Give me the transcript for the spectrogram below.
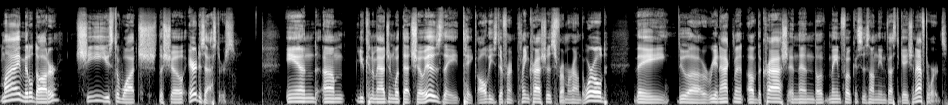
my middle daughter, she used to watch the show Air Disasters. And um, you can imagine what that show is. They take all these different plane crashes from around the world, they do a reenactment of the crash, and then the main focus is on the investigation afterwards.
